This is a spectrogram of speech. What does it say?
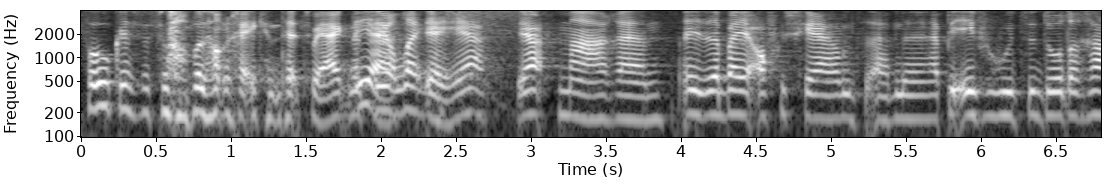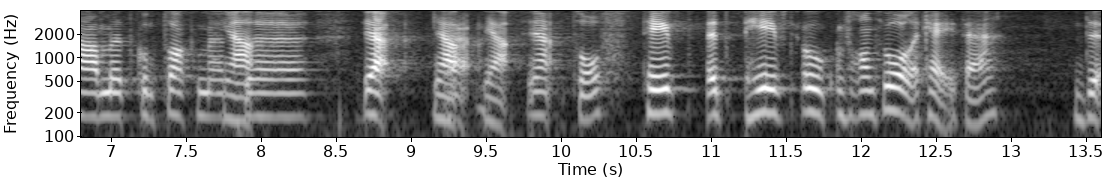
Focus is wel belangrijk in dit werk Ja, natuurlijk. Ja, ja, ja. Maar ehm, En dan ben je afgeschermd en eh, heb je even goed door de ramen het contact met... Ja. Ja, ja, ja, ja, ja. ja, tof. Het, heeft, het heeft ook een verantwoordelijkheid, hè. De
